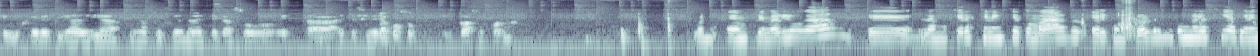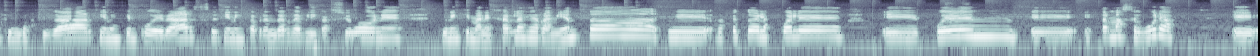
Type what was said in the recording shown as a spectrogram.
que mujeres día a día sigan sufriendo en este caso esta, este ciberacoso en todas sus formas? Bueno, en primer lugar, eh, las mujeres tienen que tomar el control de la tecnología, tienen que investigar, tienen que empoderarse, tienen que aprender de aplicaciones, tienen que manejar las herramientas eh, respecto de las cuales eh, pueden eh, estar más seguras. eh,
